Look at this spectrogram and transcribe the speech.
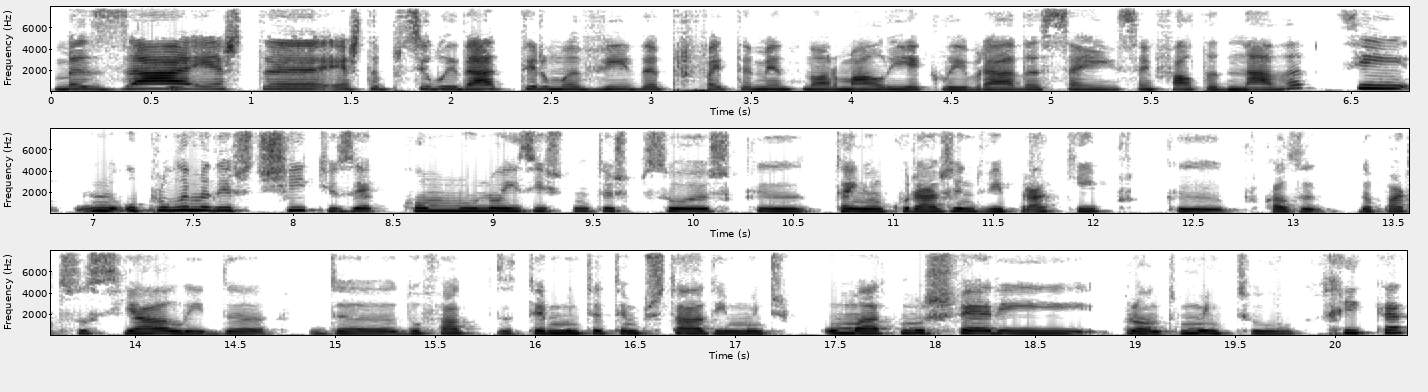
mas há esta, esta possibilidade de ter uma vida perfeitamente normal e equilibrada, sem, sem falta de nada? Sim, o problema destes sítios é que como não existem muitas pessoas que tenham coragem de vir para aqui porque por causa da parte social e de, de- do facto de ter muita tempestade e muitos, uma atmosfera e pronto, muito rica,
